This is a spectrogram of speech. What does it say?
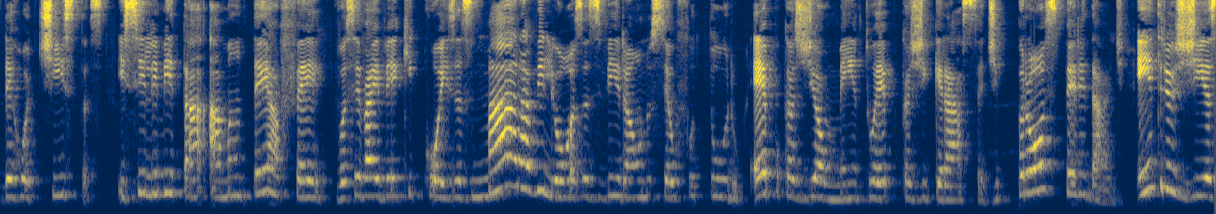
derrotistas e se limitar a manter a fé, você vai ver que coisas maravilhosas virão no seu futuro. Épocas de aumento, épocas de graça, de prosperidade. Entre os dias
